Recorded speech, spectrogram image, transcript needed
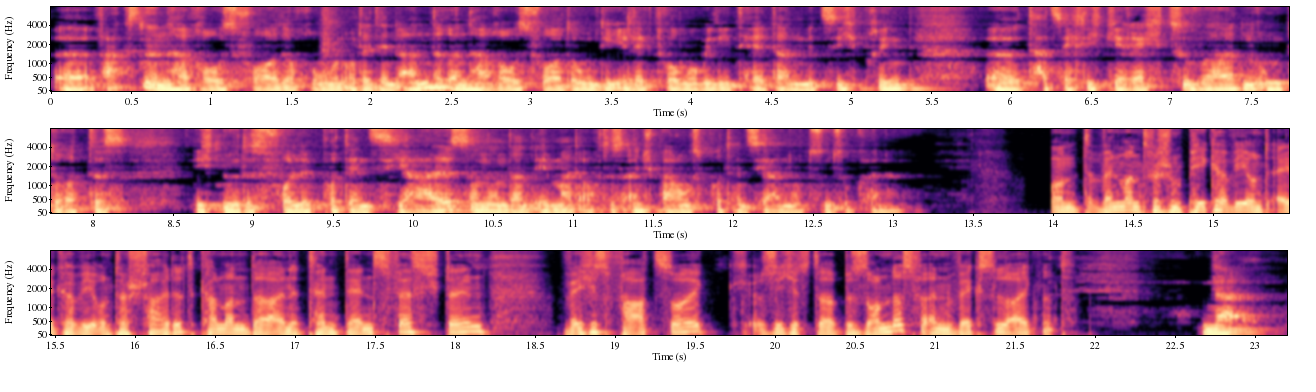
äh, wachsenden Herausforderungen oder den anderen Herausforderungen, die Elektromobilität dann mit sich bringt, äh, tatsächlich gerecht zu werden, um dort das nicht nur das volle Potenzial, sondern dann eben halt auch das Einsparungspotenzial nutzen zu können. Und wenn man zwischen Pkw und Lkw unterscheidet, kann man da eine Tendenz feststellen, welches Fahrzeug sich jetzt da besonders für einen Wechsel eignet? Na,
